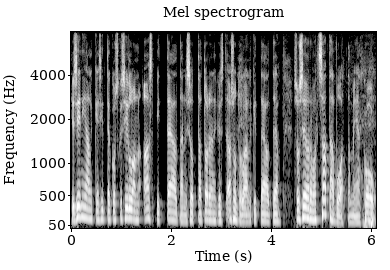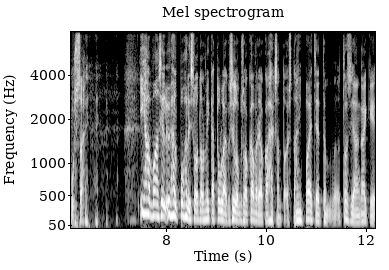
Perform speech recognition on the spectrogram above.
Ja sen jälkeen sitten, koska silloin aspit täältä, niin se ottaa todennäköisesti asuntolainakin täältä ja se on seuraavat sata vuotta meidän koukussa. Ihan vaan sillä yhdellä puhelisuotolla, mikä tulee, kun silloin kun se on kaveri on 18. Niin, paitsi että tosiaan kaikki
